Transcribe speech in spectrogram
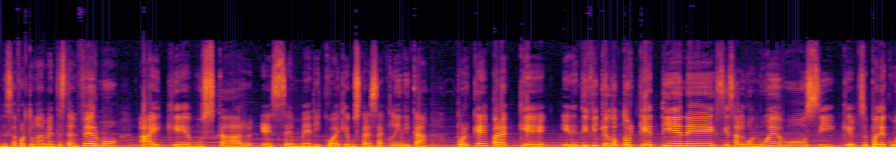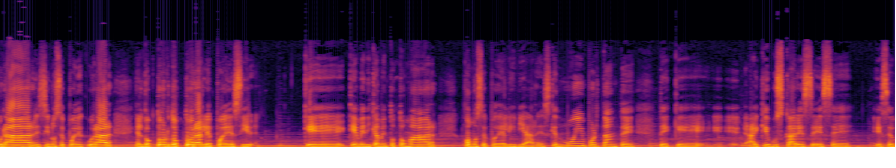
desafortunadamente está enfermo, hay que buscar ese médico, hay que buscar esa clínica. ¿Por qué? Para que identifique el doctor qué tiene, si es algo nuevo, si que se puede curar, y si no se puede curar, el doctor, doctora le puede decir qué, qué medicamento tomar, cómo se puede aliviar. Es que es muy importante de que eh, hay que buscar ese, ese ese,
